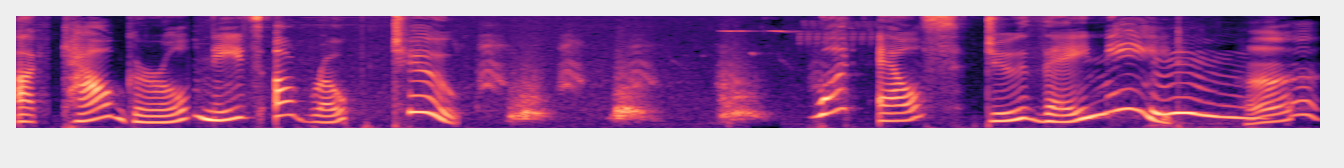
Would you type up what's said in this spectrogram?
A cowgirl needs a rope too. What else do they need? Huh?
